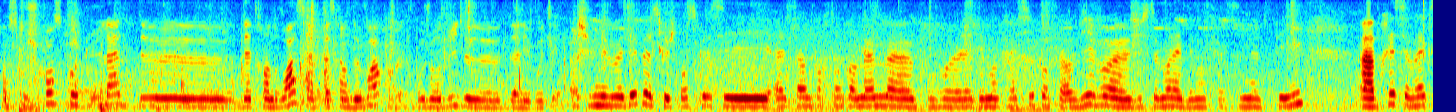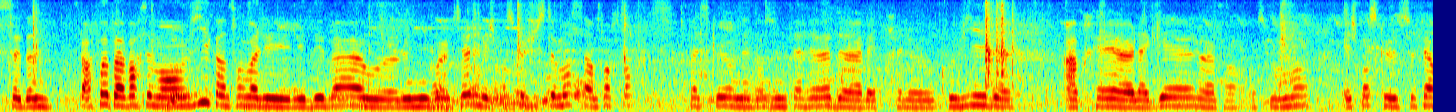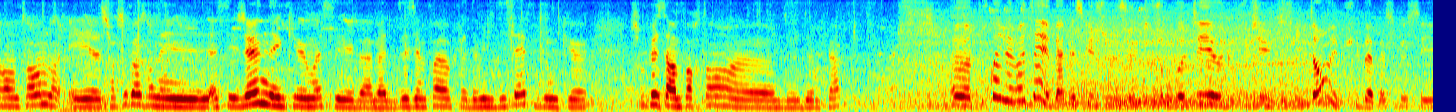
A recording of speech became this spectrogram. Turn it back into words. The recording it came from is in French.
Parce que je pense qu'au-delà d'être un droit, ça presque un devoir aujourd'hui d'aller voter. Je suis venue voter parce que je pense que c'est assez important quand même euh, pour euh, la démocratie, pour faire vivre euh, justement la démocratie de notre pays. Après, c'est vrai que ça donne parfois pas forcément envie quand on voit les, débats ou le niveau actuel, mais je pense que justement c'est important parce qu'on est dans une période avec après le Covid, après la guerre, enfin, en ce moment. Et je pense que se faire entendre, et surtout quand on est assez jeune, et que moi c'est bah, ma deuxième fois après 2017, donc euh, je trouve que c'est important euh, de, le faire. Euh, pourquoi je vais voter bah, Parce que j'ai toujours voté depuis que j'ai eu 18 ans, et puis bah, parce que c'est,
